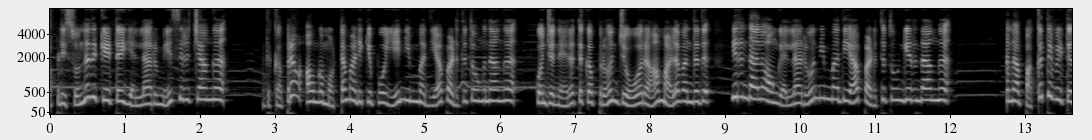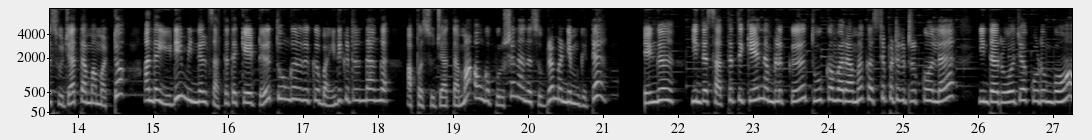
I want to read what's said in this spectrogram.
அப்படி சொன்னது கேட்டு எல்லாருமே சிரிச்சாங்க. அதுக்கப்புறம் அவங்க மொட்டை மாடிக்கு போய் நிம்மதியா படுத்து தூங்குனாங்க. கொஞ்ச நேரத்துக்கு அப்புறம் ஜோரா மழை வந்தது. இருந்தாலும் அவங்க எல்லாரும் நிம்மதியா படுத்து தூங்கி இருந்தாங்க ஆனா பக்கத்து வீட்டு சுஜாத்தம்மா மட்டும் அந்த இடி மின்னல் சத்தத்தை கேட்டு தூங்குறதுக்கு பயந்துகிட்டு இருந்தாங்க. அப்ப சுஜாதாமா அவங்க புருஷனான சுப்பிரமணியம் கிட்ட எங்க இந்த சத்தத்துக்கே நம்மளுக்கு தூக்கம் வராம கஷ்டப்பட்டுக்கிட்டு இருக்கோம்ல? இந்த ரோஜா குடும்பம்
